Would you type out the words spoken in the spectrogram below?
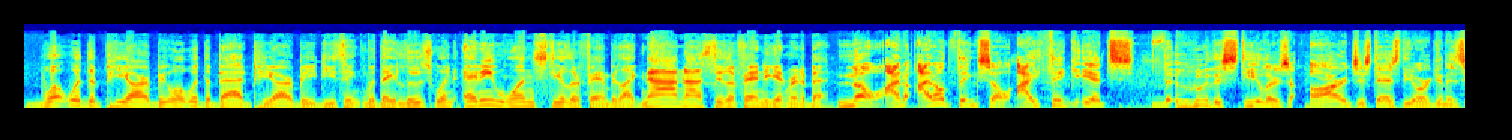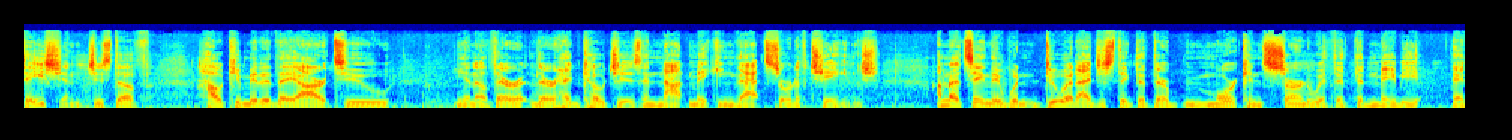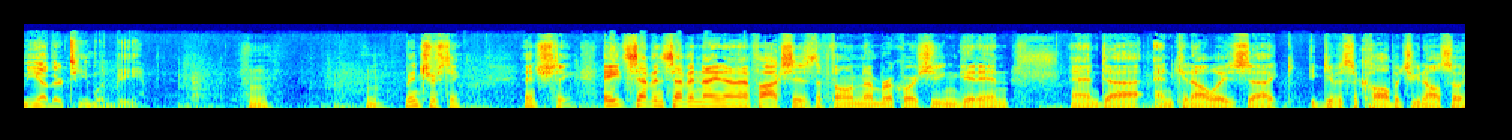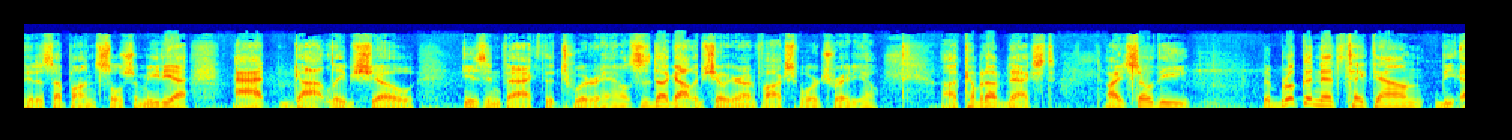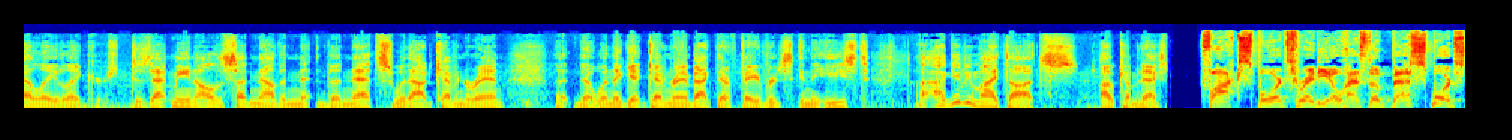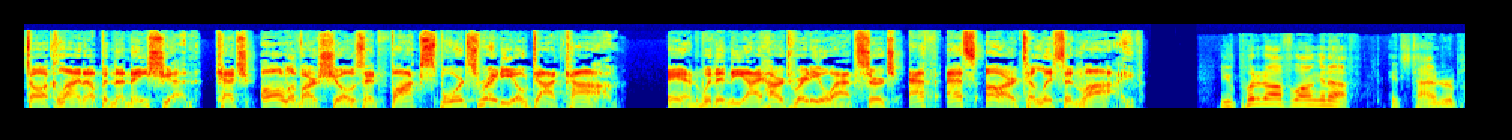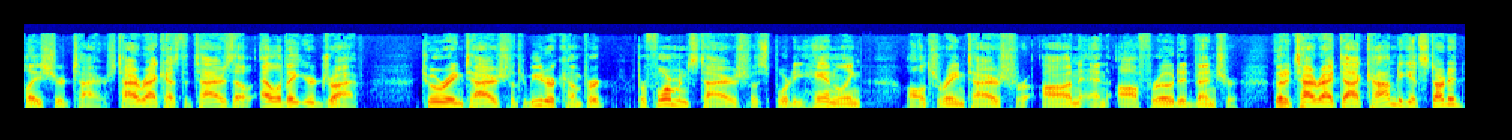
What would the PR be? What would the bad PR be? Do you think would they lose when any one Steeler fan be like, "Nah, I'm not a Steeler fan. You're getting rid of Ben." No, I don't, I don't think so. I think it's the, who the Steelers are just as the organization, just of how committed they are to, you know, their their head coaches and not making that sort of change. I'm not saying they wouldn't do it. I just think that they're more concerned with it than maybe any other team would be. Hmm. Hmm. Interesting. Interesting. 877 Fox is the phone number. Of course, you can get in and uh, and can always uh, give us a call, but you can also hit us up on social media. At Gottlieb Show is, in fact, the Twitter handle. This is Doug Gottlieb Show here on Fox Sports Radio. Uh, coming up next. All right, so the. The Brooklyn Nets take down the LA Lakers. Does that mean all of a sudden now the the Nets without Kevin Durant, that, that when they get Kevin Durant back, they're favorites in the East? I'll give you my thoughts upcoming next. Fox Sports Radio has the best sports talk lineup in the nation. Catch all of our shows at foxsportsradio.com. And within the iHeartRadio app, search FSR to listen live. You've put it off long enough. It's time to replace your tires. Tire Rack has the tires that'll elevate your drive. Touring tires for commuter comfort, performance tires for sporty handling, all-terrain tires for on and off-road adventure. Go to TireRack.com to get started.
